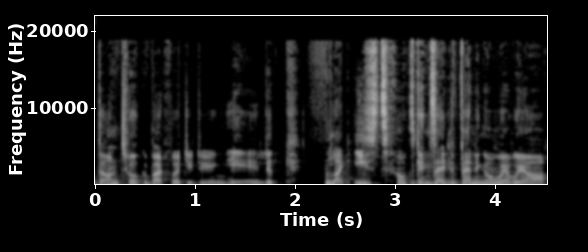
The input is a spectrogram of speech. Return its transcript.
don't talk about what you're doing here. Look like east, I was going to say, depending on where we are,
